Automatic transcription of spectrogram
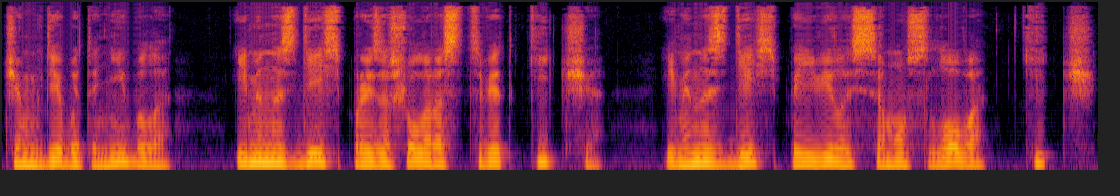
чем где бы то ни было, именно здесь произошел расцвет китча, именно здесь появилось само слово «китч»,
